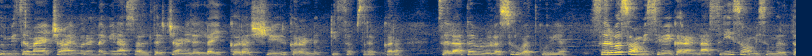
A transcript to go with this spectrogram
तुम्ही जर माझ्या चॅनलवर नवीन असाल तर चॅनलला लाईक करा शेअर करा नक्की सबस्क्राईब करा. चला आता व्हिडिओला सुरुवात करूया. सर्व स्वामी सेवेकरांना श्री स्वामी समर्थ.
